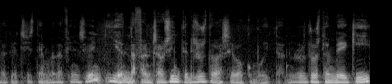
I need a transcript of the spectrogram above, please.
d'aquest sistema de finançament i en defensar els interessos de la seva comunitat. Nosaltres també aquí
